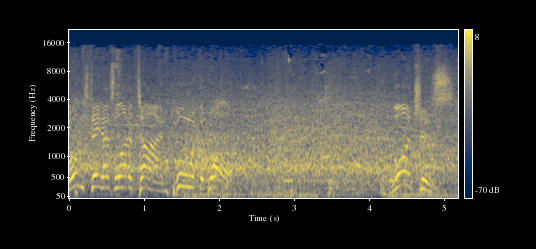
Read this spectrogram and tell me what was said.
Golden State has a lot of time. Poole with the ball. Launches.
